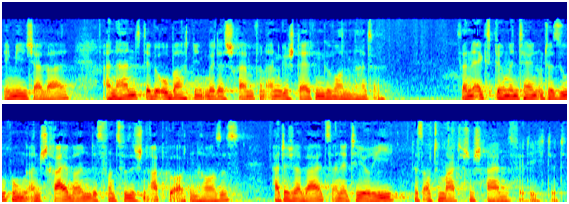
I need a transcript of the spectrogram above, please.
Emile Javal anhand der Beobachtung über das Schreiben von Angestellten gewonnen hatte. Seine experimentellen Untersuchungen an Schreibern des französischen Abgeordnetenhauses hatte Javal zu einer Theorie des automatischen Schreibens verdichtet.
